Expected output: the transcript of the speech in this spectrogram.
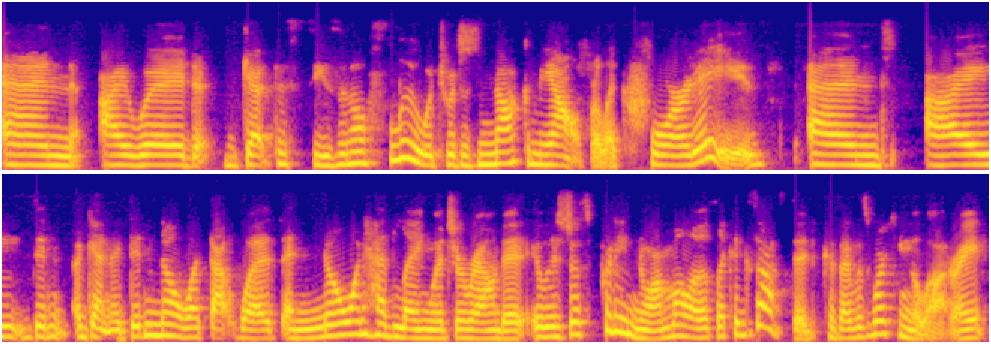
and I would get the seasonal flu, which would just knock me out for like four days. And I didn't, again, I didn't know what that was, and no one had language around it. It was just pretty normal. I was like exhausted because I was working a lot, right?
